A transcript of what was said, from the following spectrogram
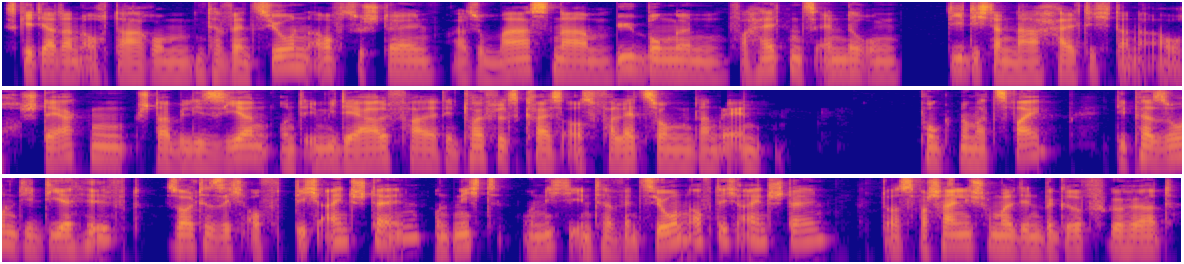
es geht ja dann auch darum, Interventionen aufzustellen, also Maßnahmen, Übungen, Verhaltensänderungen, die dich dann nachhaltig dann auch stärken, stabilisieren und im Idealfall den Teufelskreis aus Verletzungen dann beenden. Punkt Nummer zwei. Die Person, die dir hilft, sollte sich auf dich einstellen und nicht, und nicht die Intervention auf dich einstellen. Du hast wahrscheinlich schon mal den Begriff gehört,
